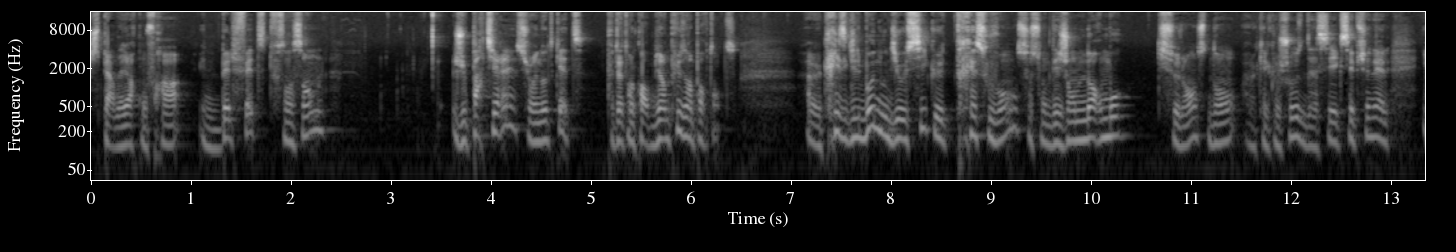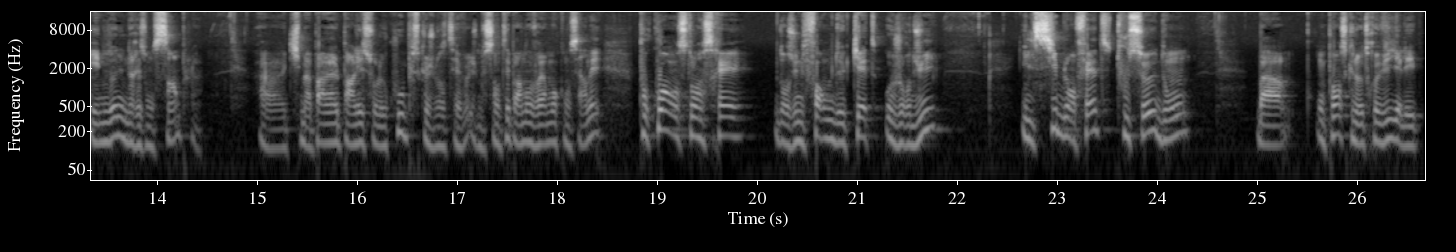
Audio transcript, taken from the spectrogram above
j'espère d'ailleurs qu'on fera une belle fête tous ensemble, je partirai sur une autre quête, peut-être encore bien plus importante. Euh, Chris Gilbo nous dit aussi que très souvent, ce sont des gens normaux qui se lancent dans euh, quelque chose d'assez exceptionnel. Et il nous donne une raison simple, euh, qui m'a pas mal parlé sur le coup, parce que je me sentais, pardon, vraiment concerné. Pourquoi on se lancerait dans une forme de quête aujourd'hui? Il cible en fait tous ceux dont bah, on pense que notre vie elle est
